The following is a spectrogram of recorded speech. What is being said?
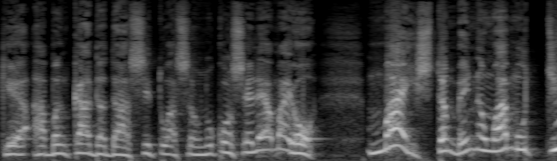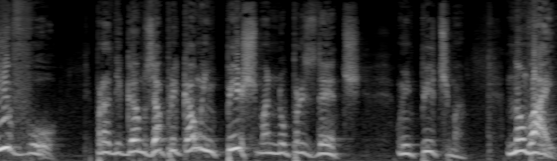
que a bancada da situação no conselho é a maior. Mas também não há motivo para, digamos, aplicar um impeachment no presidente. O impeachment. Não vai,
